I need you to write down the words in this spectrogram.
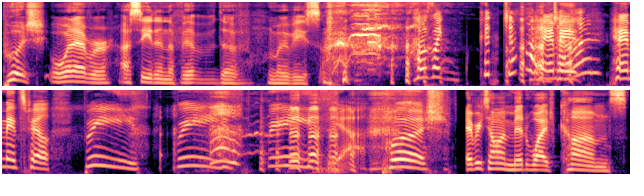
push or whatever i see it in the the movies I was like, good job, Handmaid, John. Handmaid's Tale. Breathe, breathe, breathe. Yeah. Push. every time a midwife comes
